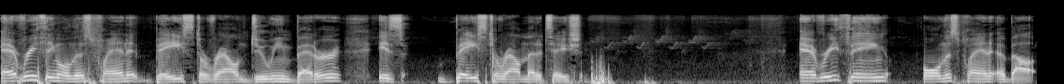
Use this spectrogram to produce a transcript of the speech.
Everything on this planet based around doing better is based around meditation. Everything on this planet about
